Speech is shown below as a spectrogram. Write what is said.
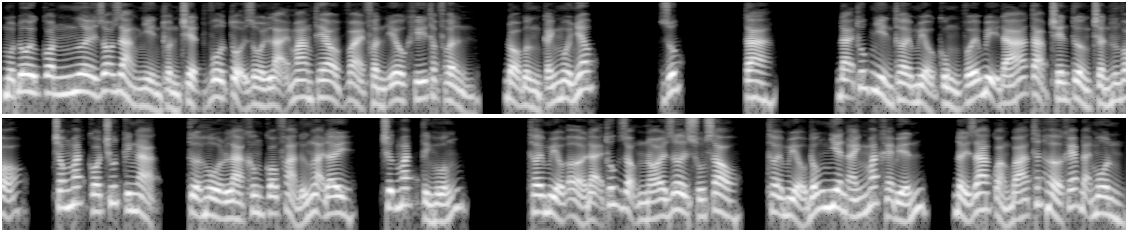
một đôi con ngươi rõ ràng nhìn thuần triệt vô tội rồi lại mang theo vài phần yêu khí thập phần, đỏ bừng cánh môi nhấp. Giúp ta. Đại thúc nhìn thời miểu cùng với bị đá tạp trên tường Trần Hưng Võ, trong mắt có chút kinh ngạc, tựa hồ là không có phản ứng lại đây, trước mắt tình huống. Thời miểu ở đại thúc giọng nói rơi xuống sau, thời miểu đông nhiên ánh mắt khẽ biến, đẩy ra quảng bá thất hờ khép đại môn,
